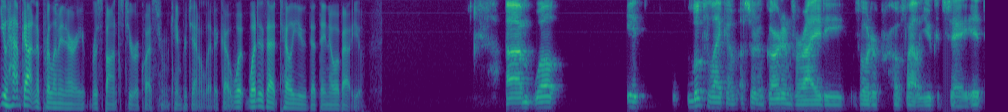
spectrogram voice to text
you have gotten a preliminary response to your request from Cambridge Analytica. What what does that tell you that they know about you? Um, well, it looked like a, a, sort of garden variety voter profile, you could say. It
